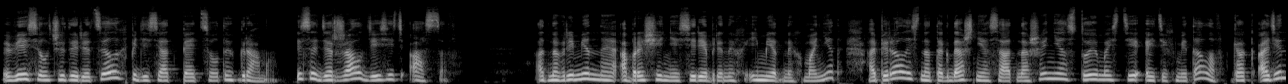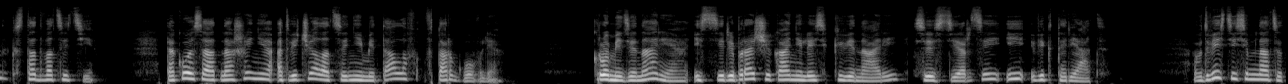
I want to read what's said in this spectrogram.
весил 4,55 грамма и содержал 10 ассов. Одновременное обращение серебряных и медных монет опиралось на тогдашнее соотношение стоимости этих металлов как 1 к 120. Такое соотношение отвечало цене металлов в торговле. Кроме динария, из серебра чеканились квинарий, сестерций и викториат – в 217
